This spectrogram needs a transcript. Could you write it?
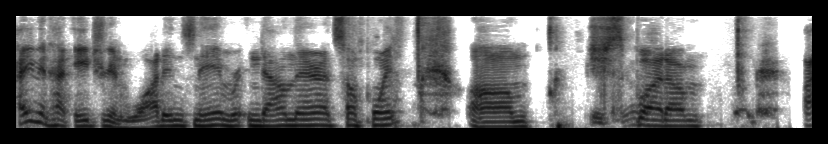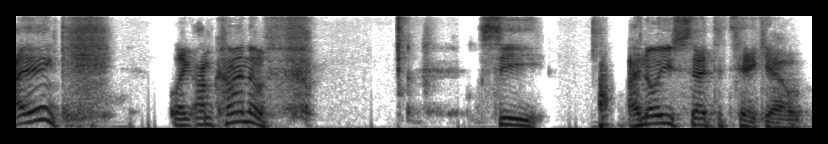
I even had Adrian Wadden's name written down there at some point. Um, but, um, I think like I'm kind of, see, I know you said to take out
